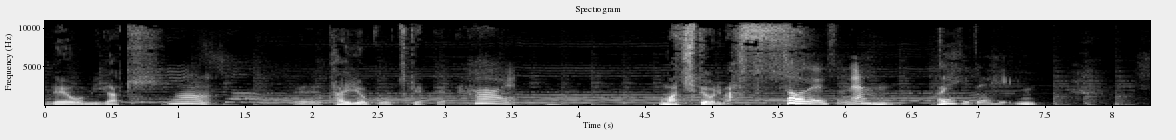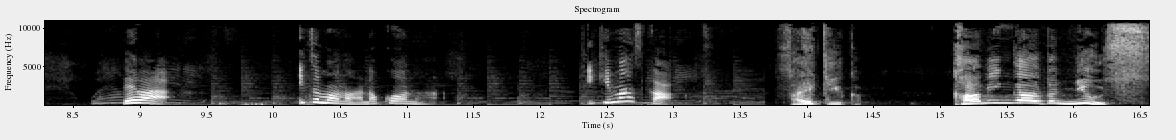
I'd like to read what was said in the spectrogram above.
腕を磨き、うん。えー体力をつけて、はい。お待ちしております。そうですね。うん。はいぜひぜひ。うんでは、いつものあのコーナー、いきますか？佐伯ゆか、カミングアウトニュース。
